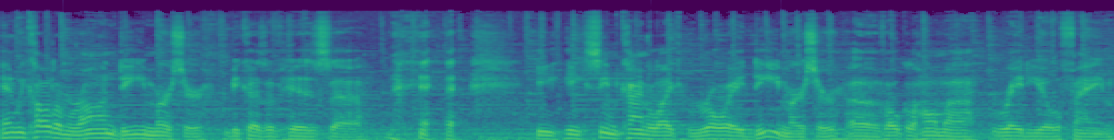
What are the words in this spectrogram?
And we called him Ron D. Mercer because of his uh, he, he seemed kind of like Roy D. Mercer of Oklahoma radio fame.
